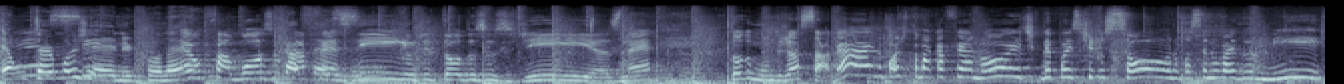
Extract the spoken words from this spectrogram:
é um esse termogênico, né? É o famoso cafezinho. cafezinho de todos os dias, né? Todo mundo já sabe. Ah, não pode tomar café à noite, que depois tira o sono, você não vai dormir.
